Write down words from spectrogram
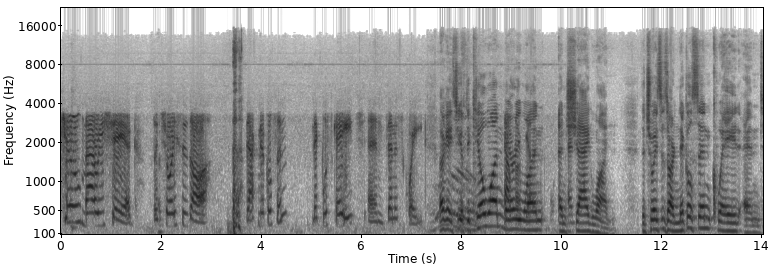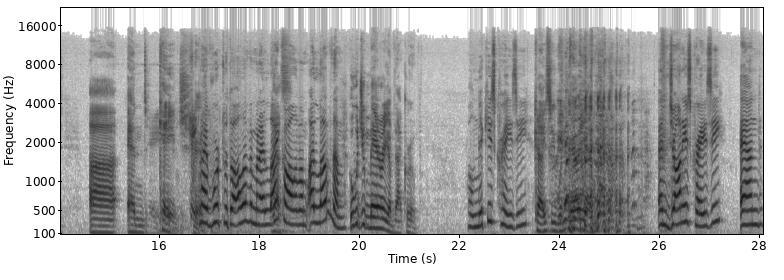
kill, marry, shag? The choices are Jack Nicholson, Nicolas Cage, and Dennis Quaid. Okay, so you have to kill one, marry one, and shag one. The choices are Nicholson, Quaid, and uh, and Cage. But I've worked with all of them and I like Yes. all of them. I love them. Who would you marry of that group? Well, Nikki's crazy Okay, so you wouldn't marry him. and Johnny's crazy and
